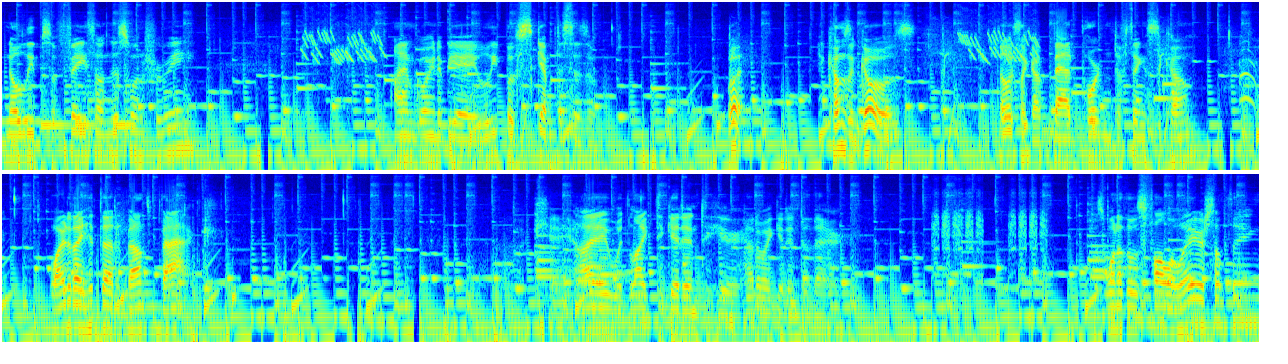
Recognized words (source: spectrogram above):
no leaps of faith on this one for me. I am going to be a leap of skepticism. But It comes and goes. That looks like a bad portent of things to come. Why did I hit that and bounce back? Okay, I would like to get into here. How do I get into there? Does one of those fall away or something?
